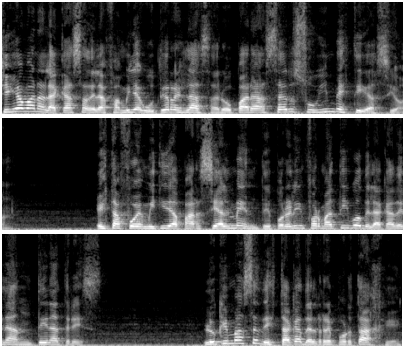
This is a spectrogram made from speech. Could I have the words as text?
llegaban a la casa de la familia Gutiérrez Lázaro para hacer su investigación. Esta fue emitida parcialmente por el informativo de la cadena Antena 3. Lo que más se destaca del reportaje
